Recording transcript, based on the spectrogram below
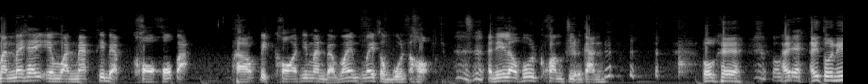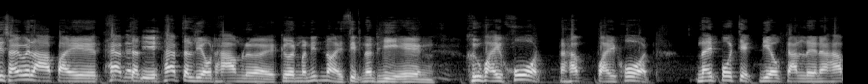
มันไม่ใช่ M1 Max ที่แบบคอครบอะครับเขาปิดคอที่มันแบบไม่ไม่สมบูรณ์ออก อันนี้เราพูดความจริงกัน โอเคโอไอ้เค ไอ้ตัวนี้ใช้เวลาไปแทบจะ10นาที แทบจะเรียวไทม์เลย เกินมานิดหน่อย 10 นาทีเอง คือไวโคตรนะครับไวโคตรในโปรเจกต์เดียวกันเลยนะครับ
